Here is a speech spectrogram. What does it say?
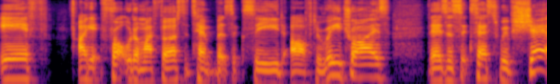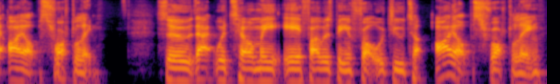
if I get throttled on my first attempt but succeed after retries. There's a success with share IOPS throttling. So that would tell me if I was being throttled due to IOPS throttling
